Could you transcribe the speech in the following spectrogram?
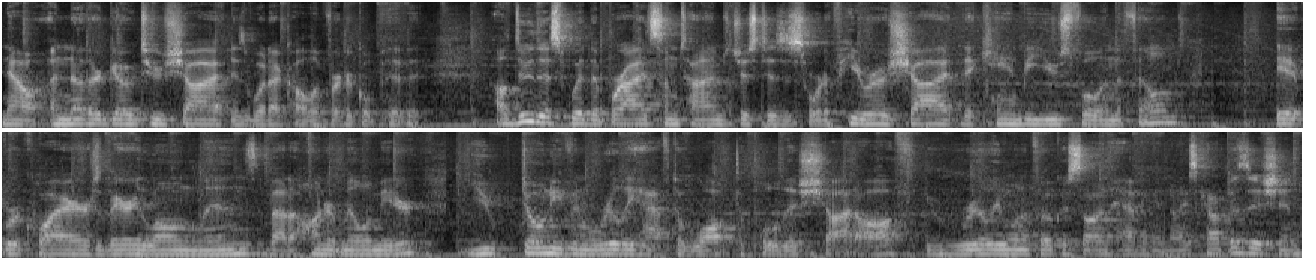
Now another go-to shot is what I call a vertical pivot. I'll do this with the bride sometimes just as a sort of hero shot that can be useful in the films. It requires a very long lens, about 100 millimeter. You don't even really have to walk to pull this shot off. You really wanna focus on having a nice composition,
